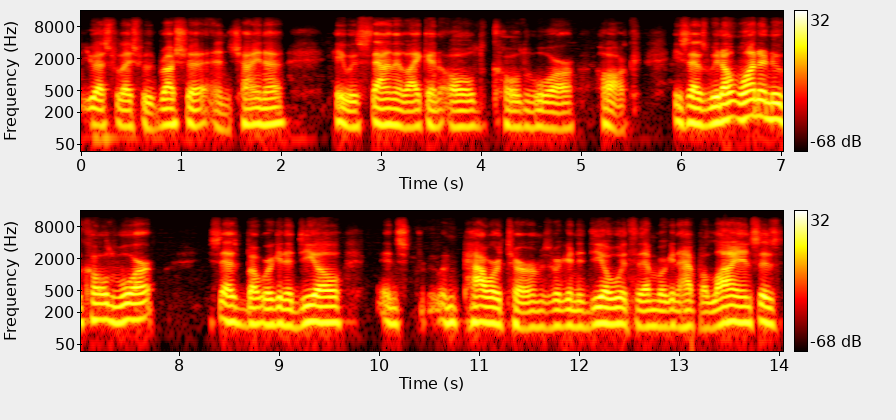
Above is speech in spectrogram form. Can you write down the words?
U.S. relations with Russia and China, he was sounding like an old Cold War hawk. He says we don't want a new Cold War. He says, but we're going to deal in, in power terms. We're going to deal with them. We're going to have alliances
